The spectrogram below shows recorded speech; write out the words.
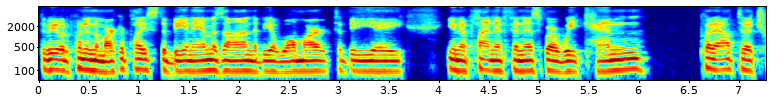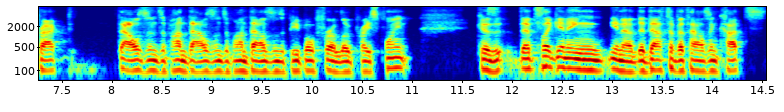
to be able to put in the marketplace, to be an Amazon, to be a Walmart, to be a, you know, Planet Fitness where we can put out to attract thousands upon thousands upon thousands of people for a low price point because that's like getting you know the death of a thousand cuts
